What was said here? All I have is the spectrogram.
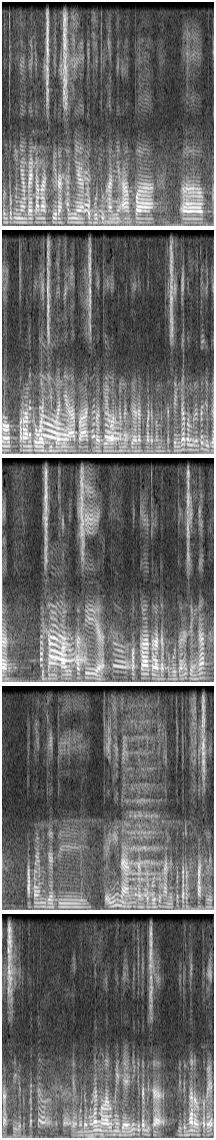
untuk menyampaikan aspirasinya, aspirasinya. kebutuhannya apa, uh, ke peran betul. kewajibannya apa sebagai betul. warga negara kepada pemerintah sehingga pemerintah juga Paham. bisa memvalidasi ya betul. peka terhadap kebutuhannya sehingga apa yang menjadi keinginan dan kebutuhan itu terfasilitasi gitu kan. Betul, betul. Ya mudah-mudahan melalui media ini kita bisa didengar dokter ya.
